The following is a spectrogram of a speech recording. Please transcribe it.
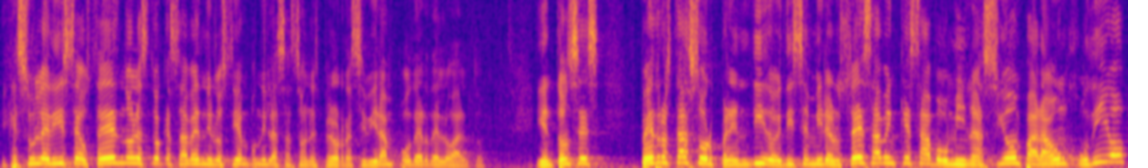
Y Jesús le dice, a ustedes no les toca saber ni los tiempos ni las sazones, pero recibirán poder de lo alto. Y entonces Pedro está sorprendido y dice, miren, ustedes saben que es abominación para un judío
